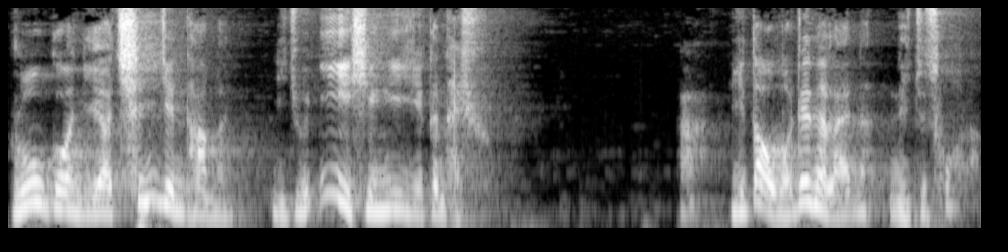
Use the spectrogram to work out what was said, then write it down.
如果你要亲近他们，你就一心一意跟他学。你到我这里来呢，你就错了，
